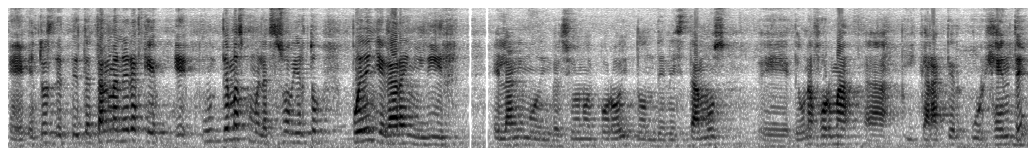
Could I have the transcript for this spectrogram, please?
Eh, entonces, de, tal manera que eh, un, temas como el acceso abierto pueden llegar a inhibir el ánimo de inversión hoy por hoy, donde necesitamos eh, de una forma ah, y carácter urgente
